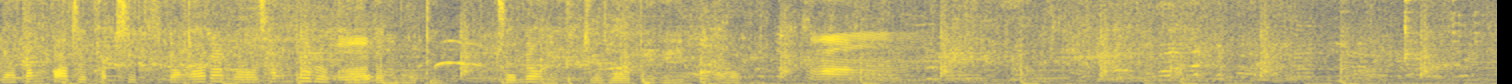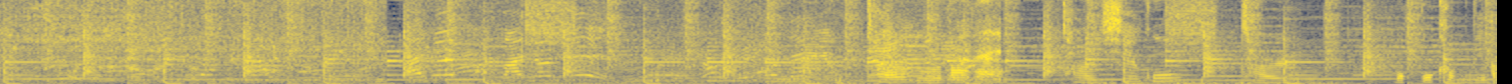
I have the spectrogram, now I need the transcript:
야경까지 같이 구경하려면 상부를 가야 되는 것 같아요. 조명이 비쳐서 되게 이쁘더라고요. 우와. 잘 놀다가 잘 쉬고 잘 먹고 갑니다.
